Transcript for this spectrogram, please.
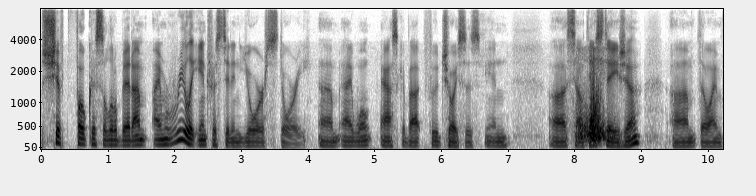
shift focus a little bit. I'm I'm really interested in your story. Um, I won't ask about food choices in uh, Southeast Asia, um, though I'm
